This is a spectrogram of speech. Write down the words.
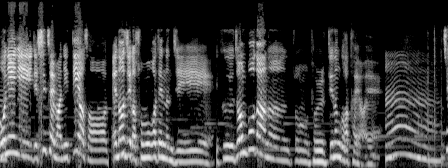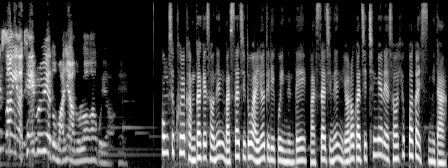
본인이 이제 신체에 많이 뛰어서 에너지가 소모가 됐는지 그 전보다는 좀 덜 뛰는 것 같아요. 예. 음. 책상이나 테이블 위에도 많이 안 올라가고요. 예. 홈스쿨 감각에서는 마사지도 알려드리고 있는데 마사지는 여러 가지 측면에서 효과가 있습니다.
